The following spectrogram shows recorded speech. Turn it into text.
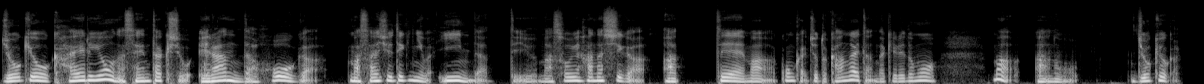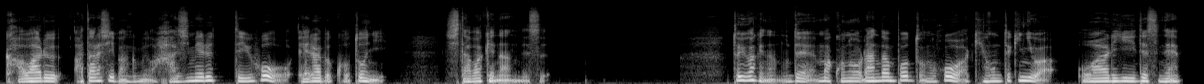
状況を変えるような選択肢を選んだ方がまあ最終的にはいいんだっていう、まあそういう話があって、まあ今回ちょっと考えたんだけれども、まああの、状況が変わる、新しい番組を始めるっていう方を選ぶことにしたわけなんです。というわけなので、まあこのランダムポッドの方は基本的には終わりですね。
